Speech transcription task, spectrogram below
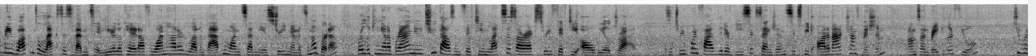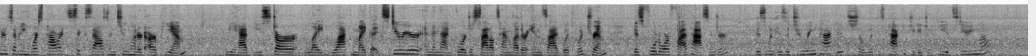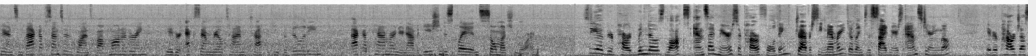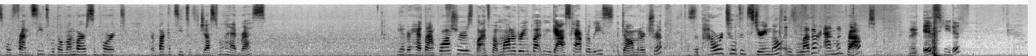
everybody, welcome to Lexus of Edmonton. We are located off 111th Avenue, 170th Street in Edmonton, Alberta. We're looking at a brand new 2015 Lexus RX 350 all-wheel drive. It has a 3.5 liter V6 engine, 6-speed automatic transmission, runs on regular fuel, 270 horsepower at 6,200 RPM. We have the Starlight Black Mica exterior and then that gorgeous saddle tan leather inside with wood trim. It is four-door, five-passenger. This one is a touring package, so with this package you get your heated steering wheel, clearance and backup sensors, blind spot monitoring, you have your XM real-time traffic capability, backup camera and your navigation display, and so much more. So you have your powered windows, locks, and side mirrors. They're power folding. Driver seat memory. They're linked to the side mirrors and steering wheel. You have your power adjustable front seats with a lumbar support. Your bucket seats with adjustable headrests. You have your headlamp washers, blind spot monitoring button, gas cap release, odometer trip. This is a power tilted steering wheel. It is leather and wood wrapped, and it is heated.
